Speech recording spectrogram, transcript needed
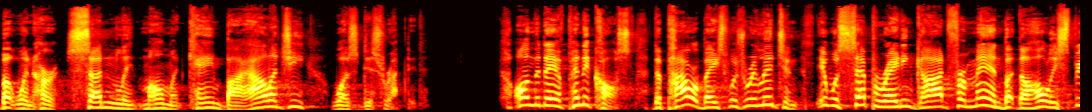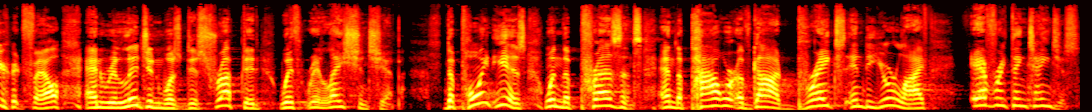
But when her suddenly moment came, biology was disrupted. On the day of Pentecost, the power base was religion. It was separating God from man, but the Holy Spirit fell and religion was disrupted with relationship. The point is, when the presence and the power of God breaks into your life, everything changes.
